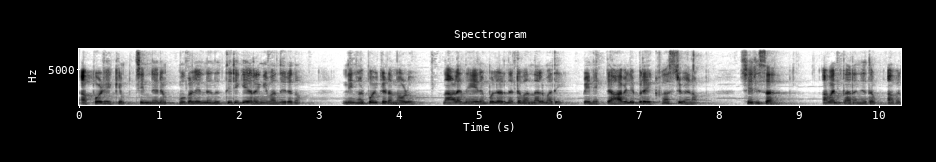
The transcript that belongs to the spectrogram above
അപ്പോഴേക്കും ചിന്നനും മുകളിൽ നിന്ന് തിരികെ ഇറങ്ങി വന്നിരുന്നു. നിങ്ങൾ പോയി കിടന്നോളൂ. നാളെ നേരം പുലർന്നിട്ട് വന്നാൽ മതി. പിന്നെ രാവിലെ ബ്രേക്ക്ഫാസ്റ്റ് വേണം. ശരി സാർ. അവൻ പറഞ്ഞതും അവർ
